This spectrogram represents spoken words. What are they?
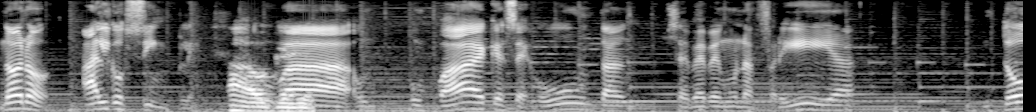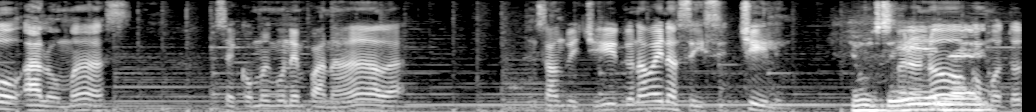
No, no, algo simple. Ah, okay. a un, un par que se juntan, se beben una fría, dos a lo más se comen una empanada, un sándwichito, una vaina así, chilling. Pero no, como todo.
